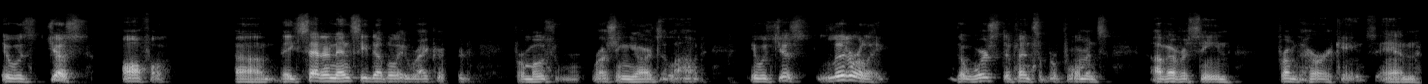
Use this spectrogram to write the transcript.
it was just awful. Um, they set an NCAA record for most rushing yards allowed. It was just literally the worst defensive performance I've ever seen from the Hurricanes. And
